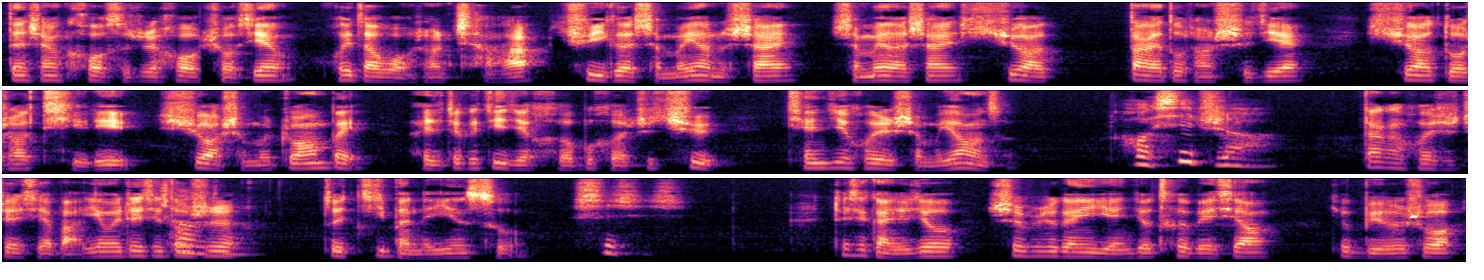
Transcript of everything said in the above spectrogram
登山 cos 之后，首先会在网上查去一个什么样的山，什么样的山需要大概多长时间，需要多少体力，需要什么装备，而且这个季节合不合适去，天气会是什么样子。好细致啊！大概会是这些吧，因为这些都是最基本的因素。是是是，这些感觉就是不是跟研究特别像？就比如说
